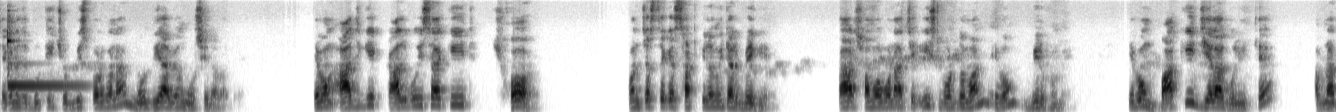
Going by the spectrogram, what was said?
সেখানে যে দুটি চব্বিশ পরগনা, নদিয়া এবং মুর্শিদাবাদে। এবং আজকে কালবৈশাখীর ঝড় পঞ্চাশ থেকে ষাট কিলোমিটার বেগে। তার সম্ভাবনা আছে ইস্ট বর্ধমান এবং বীরভূমে। এবং বাকি জেলাগুলিতে আপনার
